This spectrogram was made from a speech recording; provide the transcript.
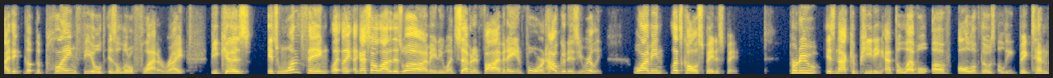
i think the, the playing field is a little flatter right? Because it's one thing like, like like i saw a lot of this well i mean he went seven and five and eight and four and how good is he really? Well i mean let's call a spade a spade. Purdue is not competing at the level of all of those elite big ten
